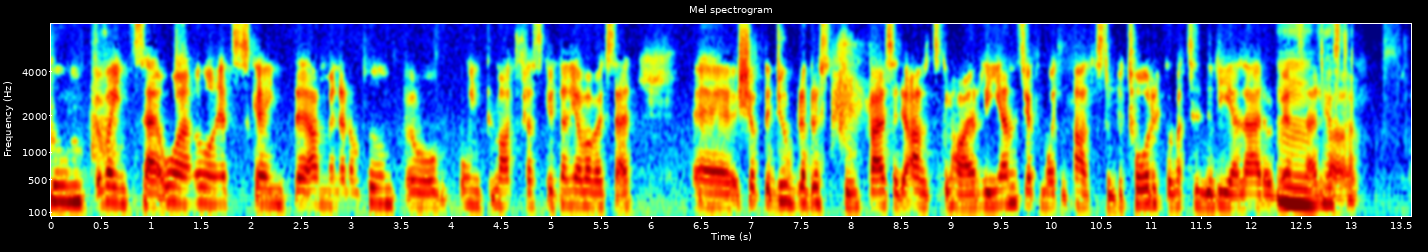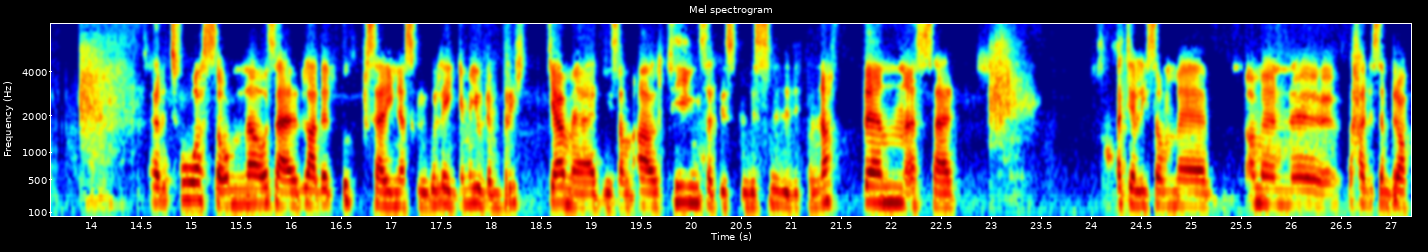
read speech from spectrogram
pump. Jag var inte så här, åh, åh jag ska inte använda någon pump och, och inte matflaska. Utan jag var verkligen så här, eh, köpte dubbla bröstpumpar så att jag alltid skulle ha en ren. För jag kommer ihåg att de alltid stod på tork och det var tio delar. Och du vet, så här, Mm, jag hade två sådana och så här, laddade upp så här innan jag skulle gå och lägga mig. Gjorde en bricka med liksom allting så att det skulle bli smidigt på natten. Alltså så här, att jag liksom eh, ja, men, eh, hade så bra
